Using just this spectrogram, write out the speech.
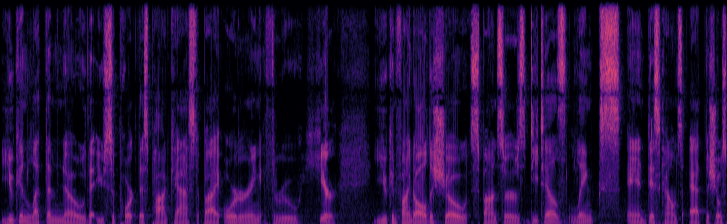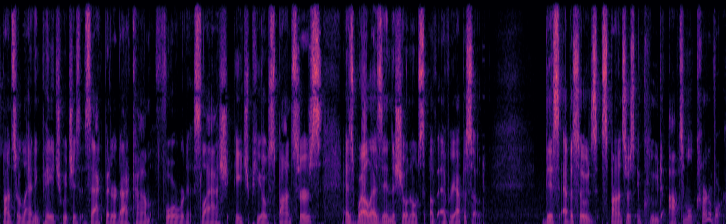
you can let them know that you support this podcast by ordering through here. You can find all the show sponsors, details, links, and discounts at the show sponsor landing page, which is zachbitter.com forward slash HPO sponsors, as well as in the show notes of every episode. This episode's sponsors include Optimal Carnivore.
